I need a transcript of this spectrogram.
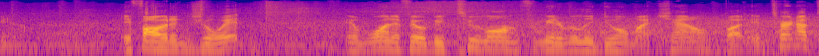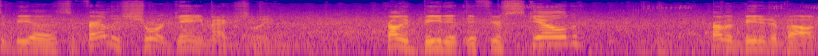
you know, if I would enjoy it, and one, if it would be too long for me to really do on my channel. But it turned out to be a, a fairly short game, actually. Probably beat it if you're skilled. Probably beat it about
